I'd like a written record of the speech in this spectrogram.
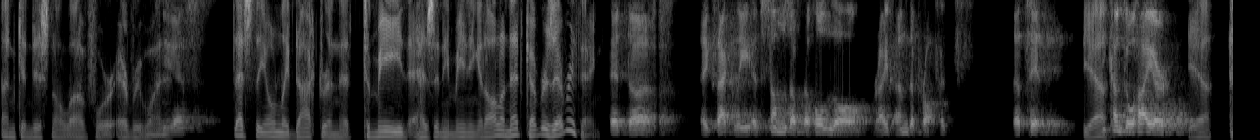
unconditional love for everyone. Yes. That's the only doctrine that to me has any meaning at all, and that covers everything. It does. Exactly. It sums up the whole law, right? And the prophets. That's it. Yeah. You can't go higher. Yeah.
